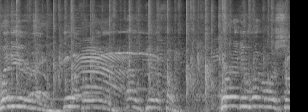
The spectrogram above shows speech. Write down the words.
Wendy Early. Beautiful, Wendy. That was beautiful. We're going to do one more song.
